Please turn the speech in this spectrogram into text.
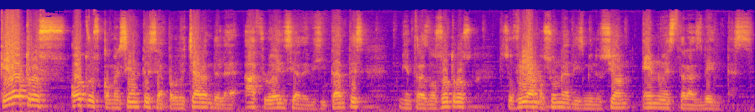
que otros, otros comerciantes se aprovecharan de la afluencia de visitantes, mientras nosotros sufríamos una disminución en nuestras ventas.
